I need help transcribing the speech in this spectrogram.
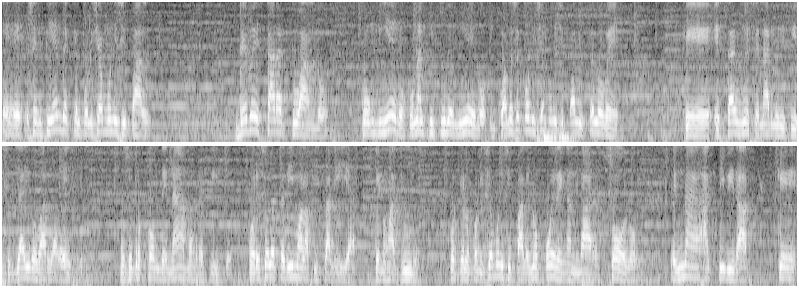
eh, se entiende que el policía municipal debe estar actuando con miedo, con una actitud de miedo. Y cuando ese policía municipal usted lo ve, que está en un escenario difícil, ya ha ido varias veces. Nosotros condenamos, repito, por eso le pedimos a la Fiscalía que nos ayude, porque los policías municipales no pueden andar solos en una actividad que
